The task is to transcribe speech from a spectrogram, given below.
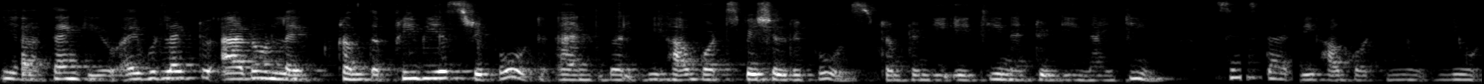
Yeah, thank you. I would like to add on like from the previous report and well, we have got special reports from 2018 and 2019. Since that we have got new, new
